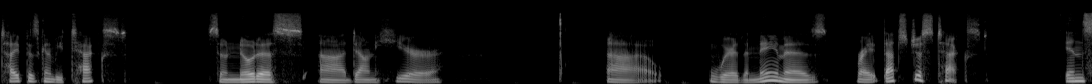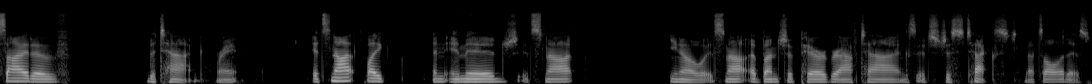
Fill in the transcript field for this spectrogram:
Type is going to be text. So notice uh, down here, uh, where the name is, right, that's just text inside of the tag, right? It's not like an image, it's not, you know, it's not a bunch of paragraph tags, it's just text. That's all it is.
